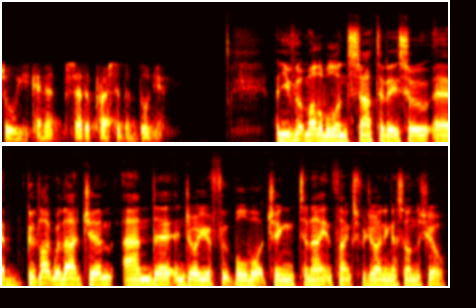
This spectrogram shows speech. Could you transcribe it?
so you kind of set a precedent, don't you? And you've got Motherwell on Saturday, so uh, good luck with that, Jim, and uh, enjoy your football watching tonight. And thanks for joining us on the show.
